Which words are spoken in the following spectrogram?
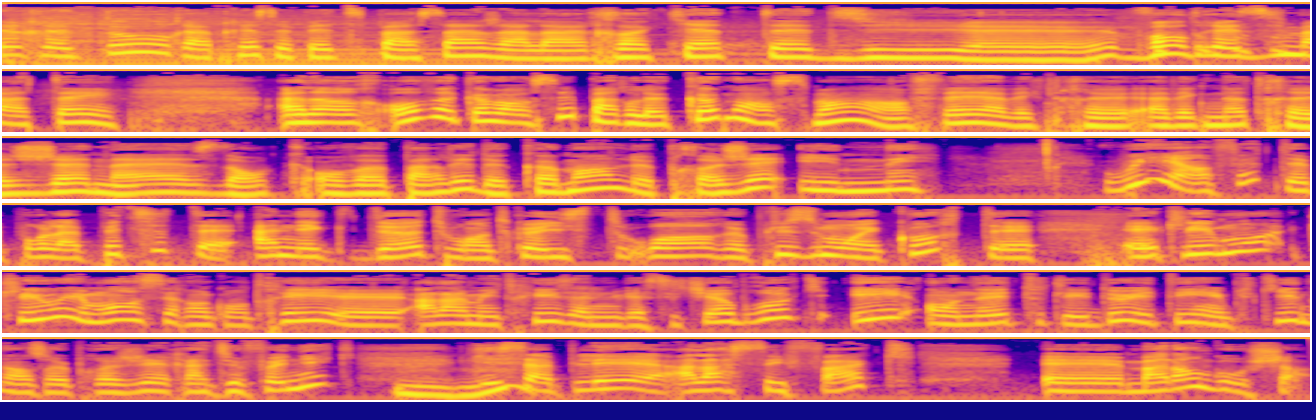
De retour après ce petit passage à la roquette du euh, vendredi matin. Alors, on va commencer par le commencement, en fait, avec, avec notre genèse. Donc, on va parler de comment le projet est né. Oui, en fait, pour la petite anecdote, ou en tout cas histoire plus ou moins courte, euh, Cléo, Cléo et moi, on s'est rencontrés euh, à la maîtrise à l'Université de Sherbrooke et on a toutes les deux été impliqués dans un projet radiophonique Mhm. qui s'appelait à la CFAC euh, Madame Gauchat.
